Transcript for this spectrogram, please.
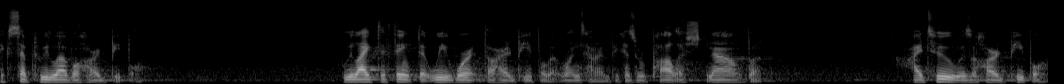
except we love a hard people. We like to think that we weren't the hard people at one time because we're polished now, but I too was a hard people.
